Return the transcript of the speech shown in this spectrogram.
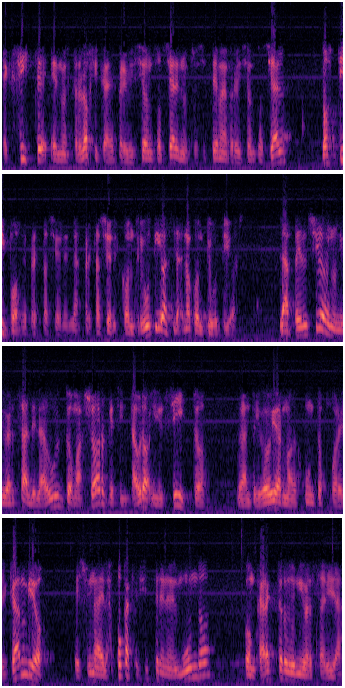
Existe en nuestra lógica de previsión social, en nuestro sistema de previsión social, dos tipos de prestaciones, las prestaciones contributivas y las no contributivas. La pensión universal del adulto mayor, que se instauró, insisto, durante el gobierno de Juntos por el Cambio, es una de las pocas que existen en el mundo con carácter de universalidad,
